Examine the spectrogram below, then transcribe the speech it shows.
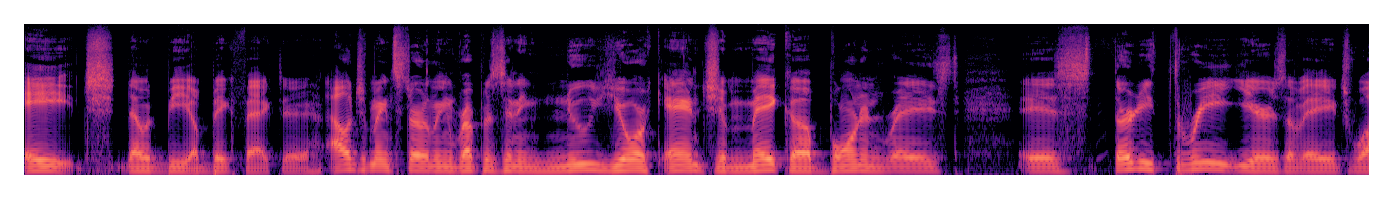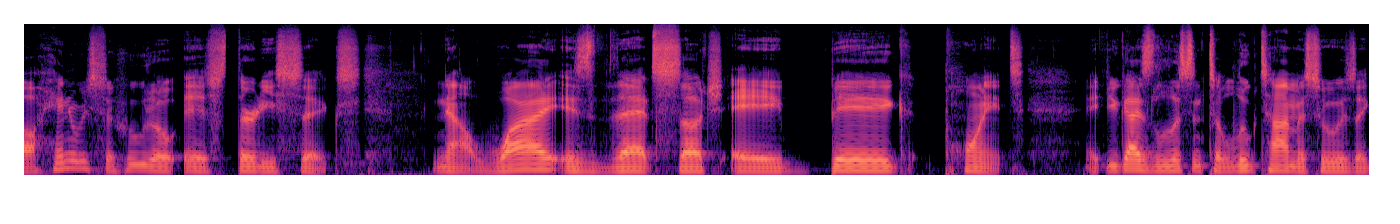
age that would be a big factor. Aljamain Sterling, representing New York and Jamaica, born and raised, is 33 years of age, while Henry Cejudo is 36. Now, why is that such a big point? If you guys listen to Luke Thomas, who is a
